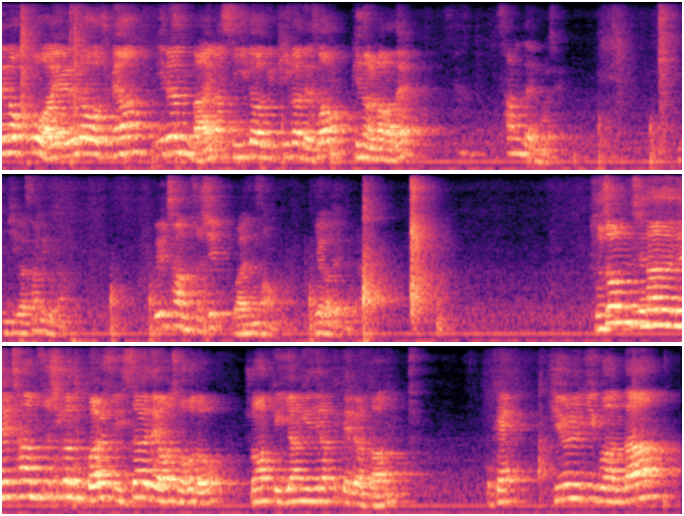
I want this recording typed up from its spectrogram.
1 넣고 y에 1 넣어주면 1은 마이너스 2 더하기 b가 돼서 b는 얼마가 돼? 3 되는 거지. b가 3이구나. 1차 함수식 완성. 얘가 거야. 두 점 지나는 1차 함수 식은 구할 수 있어야 돼요. 적어도. 중학교 2학년 1학기 때 배웠던. 오케이? 기울기 구한다.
